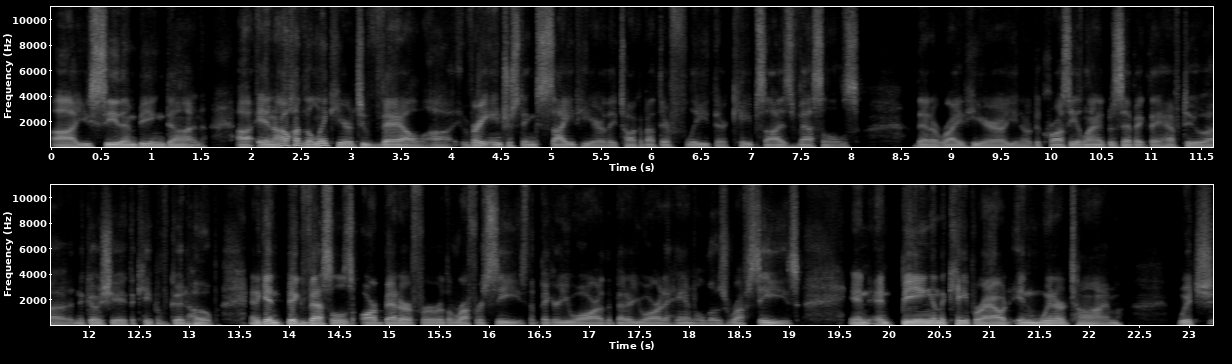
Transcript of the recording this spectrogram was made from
Uh, you see them being done. Uh, and I'll have the link here to Vale, uh, very interesting site here. They talk about their fleet, their Cape sized vessels that are right here. You know, to cross the Atlantic Pacific, they have to uh, negotiate the Cape of Good Hope. And again, big vessels are better for the rougher seas. The bigger you are, the better you are to handle those rough seas. And and being in the Cape route in wintertime, which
